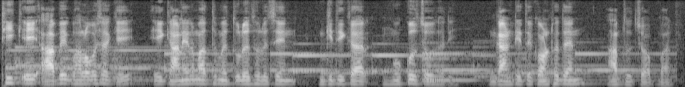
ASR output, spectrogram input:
ঠিক এই আবেগ ভালোবাসাকে এই গানের মাধ্যমে তুলে ধরেছেন গীতিকার মুকুল চৌধুরী। গানটিতে কণ্ঠ দেন আব্দুল জব্বার।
